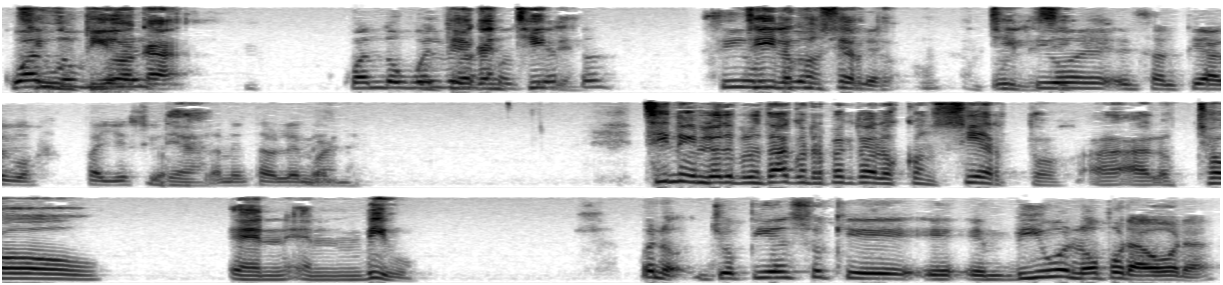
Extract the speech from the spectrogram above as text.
¿Cuándo un tío acá. ¿Cuándo vuelve acá en Chile? Sí, los conciertos. En Chile, un tío en Santiago falleció, lamentablemente. Sí, lo te preguntaba con respecto a los conciertos, a, los shows en, en, vivo. Bueno, yo pienso que eh, en vivo no por ahora,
